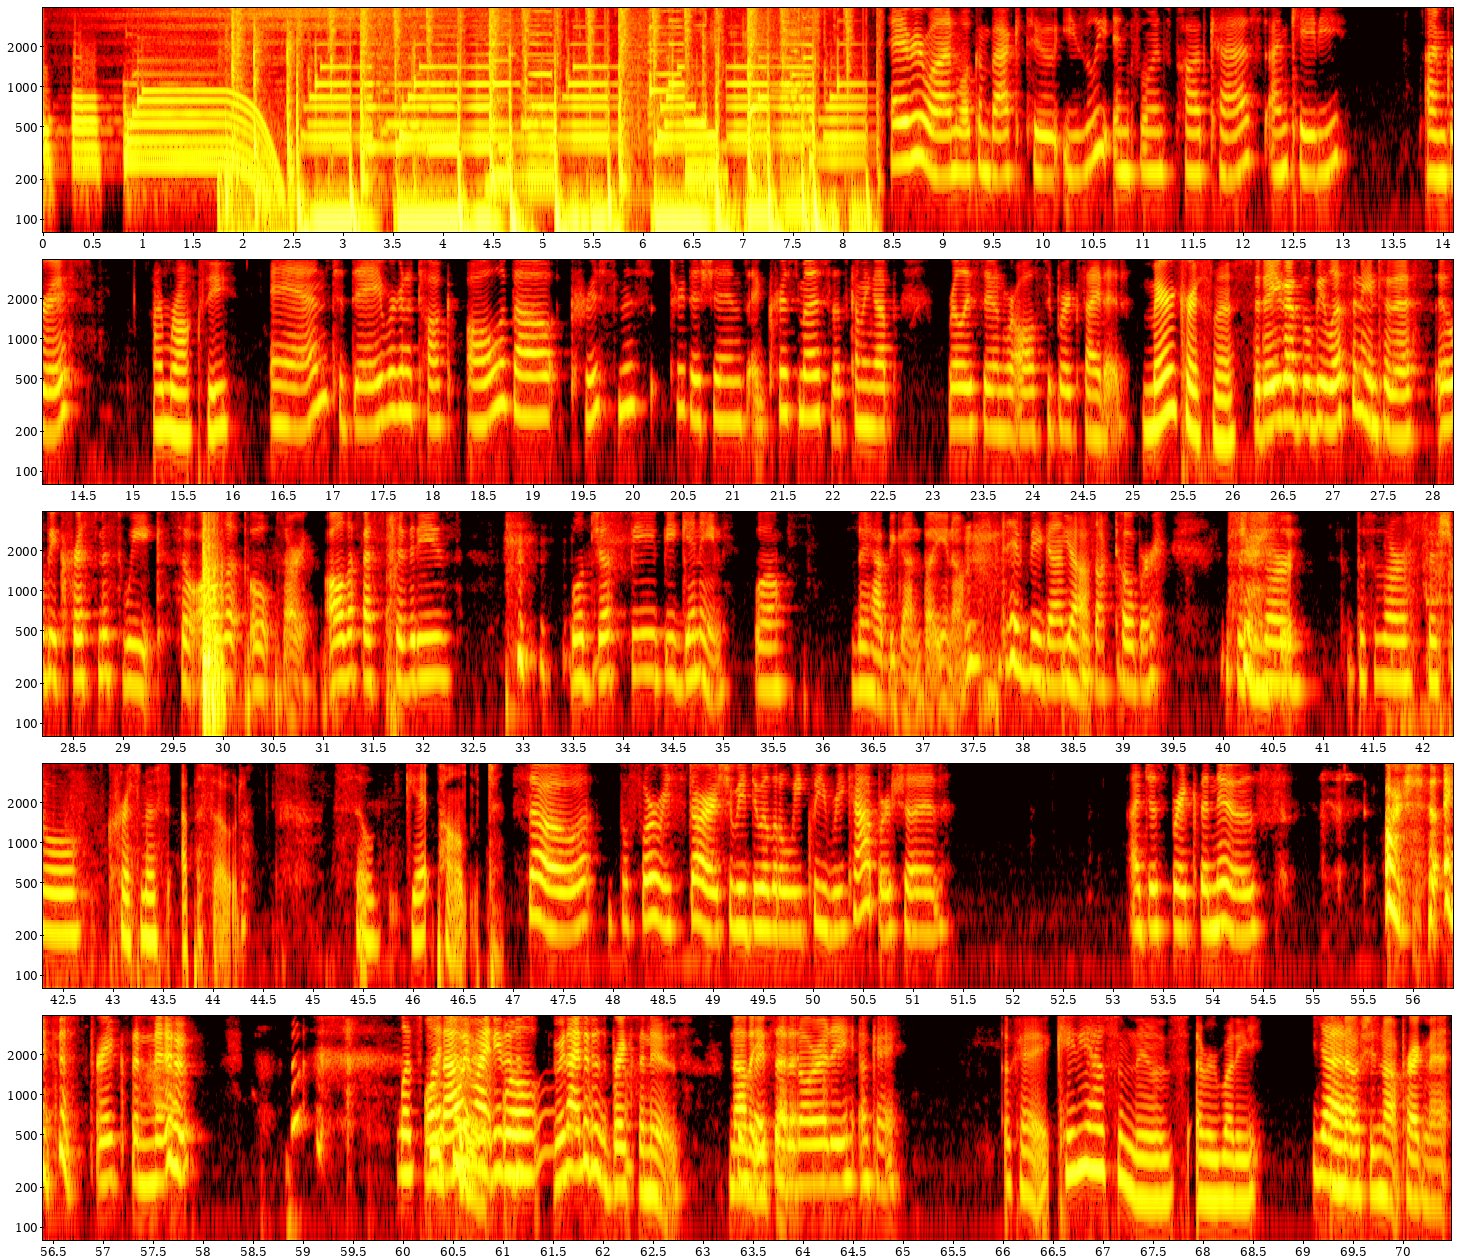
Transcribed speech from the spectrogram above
Hey everyone, welcome back to Easily Influenced Podcast. I'm Katy, I'm Grace. I'm Roxy. and today we're going to talk all about Christmas traditions and Christmas that's coming up really soon. We're all super excited. Merry Christmas. The day you guys will be listening to this, it will be Christmas week. So all the oh sorry, all the festivities will just be beginning. Well, they have begun, but you know. They've begun Yeah. since October. This is our this is our official Christmas episode. So get pumped. So, before we start, should we do a little weekly recap or should I just break the news? Or should I just break the news? Let's Well, now we might need to Well, just we might need to just break the news. Now Since that I you said it already. Okay. Okay, Katy has some news, everybody. Yes. And no, she's not pregnant.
